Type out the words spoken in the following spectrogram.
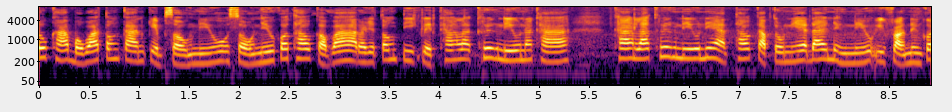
ลูกค้าบอกว่าต้องการเก็บ 2 นิ้ว 2 นิ้วก็เท่ากับว่าเราจะต้องตีเกล็ดข้างละครึ่งนิ้วนะคะ ข้างละครึ่งนิ้วเนี่ยเท่ากับตรงนี้ได้ 1 นิ้ว อีกฝั่งหนึ่งก็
